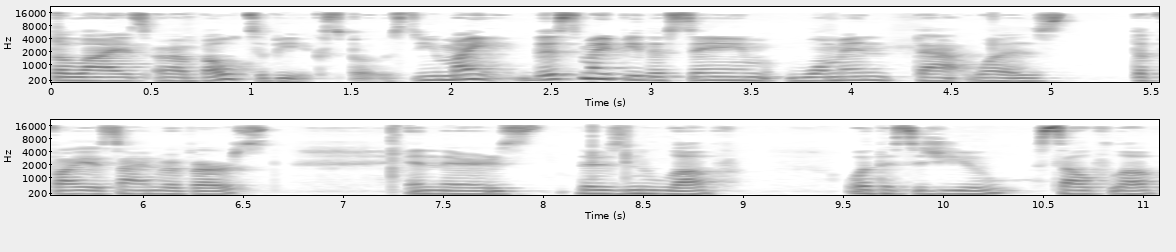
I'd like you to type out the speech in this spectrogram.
the lies are about to be exposed. You might this might be the same woman that was the fire sign reversed and there's there's new love or this is you, self-love,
